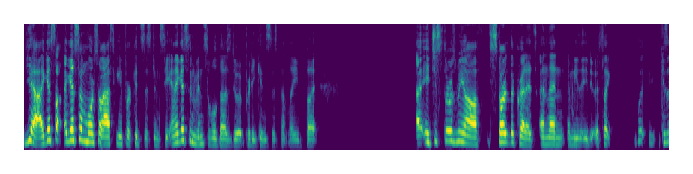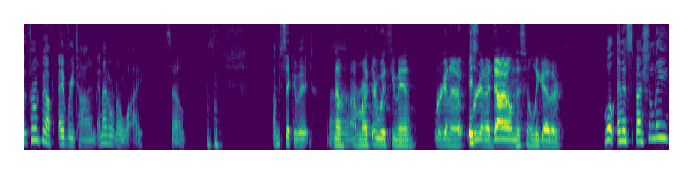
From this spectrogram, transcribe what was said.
Yeah i guess i guess i'm more so asking for consistency and i guess invincible does do it pretty consistently but uh, it just throws me off start the credits and then immediately do it's like what because it throws me off every time and i don't know why so i'm sick of it No, Um, I'm right there with you, man. We're gonna we're gonna die on this hill together. Well, and especially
